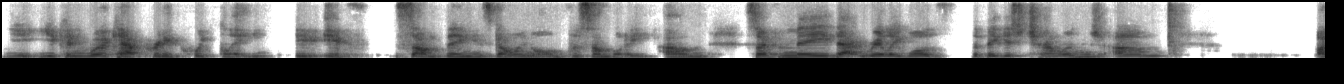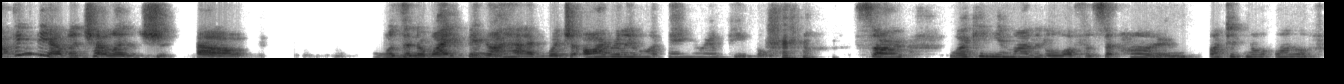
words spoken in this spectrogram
you can work out pretty quickly if something is going on for somebody. Um, so for me, that really was the biggest challenge. Um, I think the other challenge uh, was an awake thing I had, which I really like being around people. so working in my little office at home, I did not love.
